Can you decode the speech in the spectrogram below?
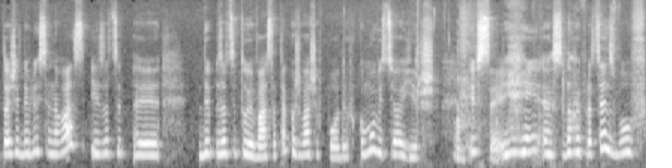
Тож я дивлюся на вас і е, зацитую вас, а також ваших подруг. Кому від цього гірше? І все. І судовий процес був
